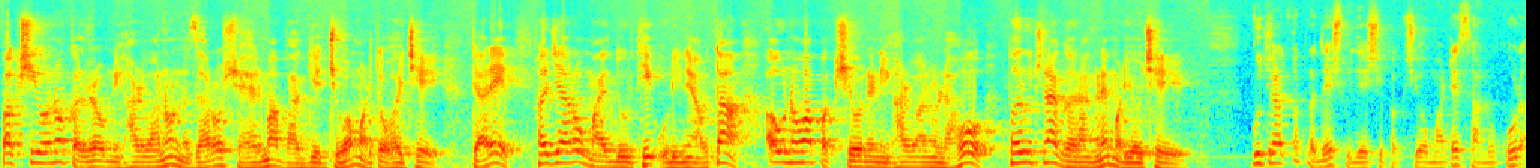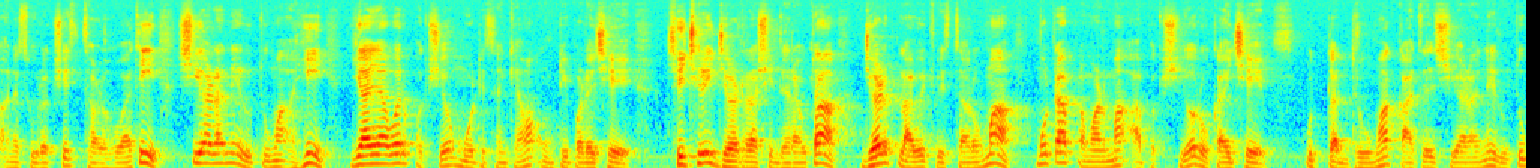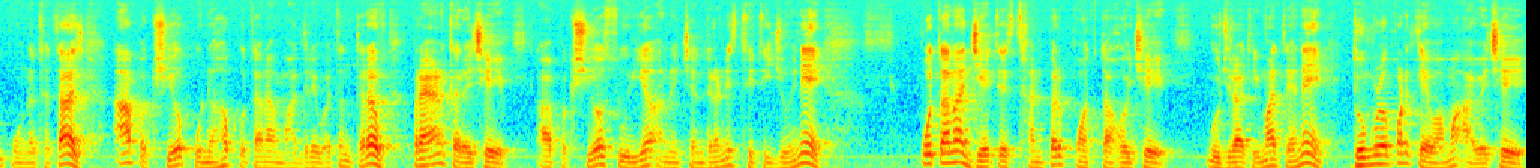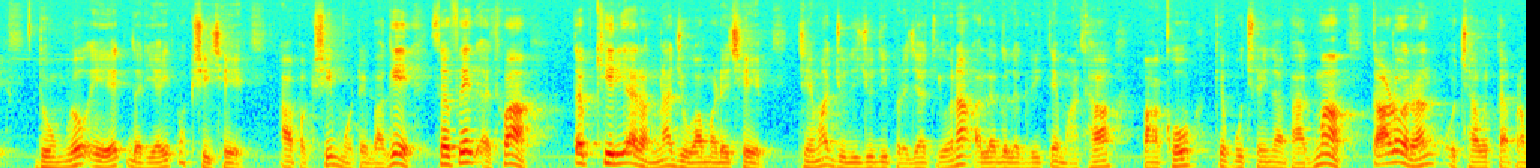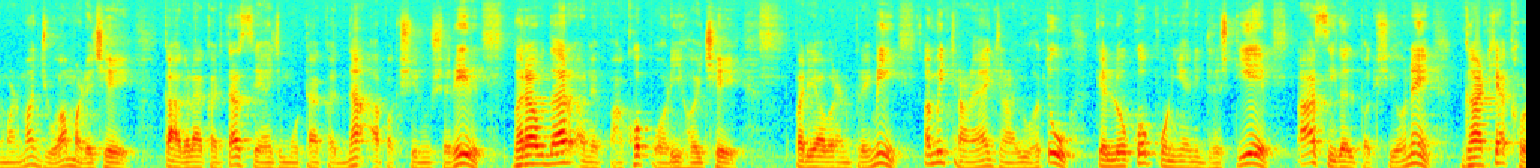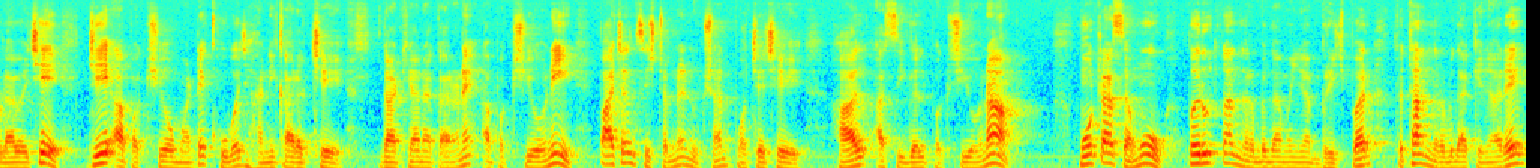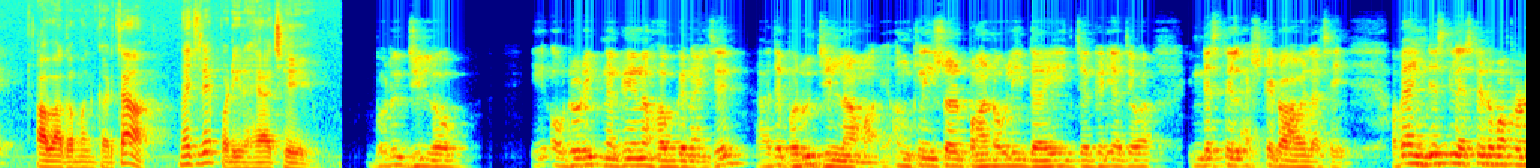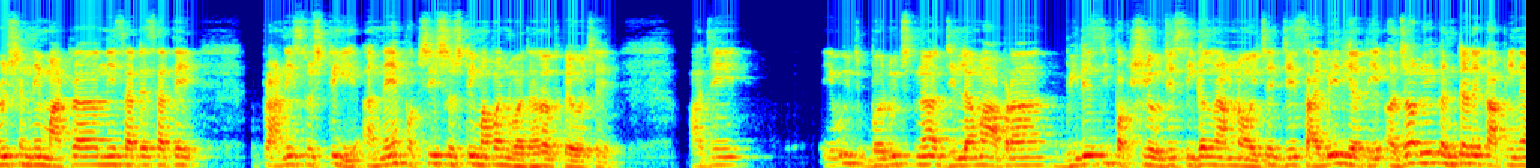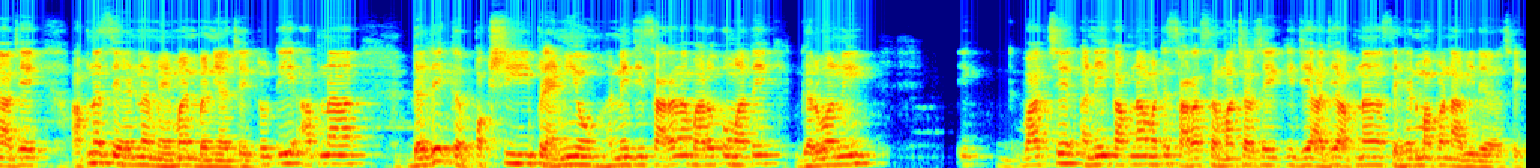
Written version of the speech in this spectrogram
પક્ષીઓનો કલરવ નિહાળવાનો નજારો શહેરમાં ભાગ્યે જોવા મળતો હોય છે. ત્યારે હજારો માઇલ દૂરથી ઉડીને આવતા અવનવા પક્ષીઓને નિહાળવાનો લાહો ભરૂચના ઘર આંગણે મળ્યો છે. ગુજરાતનો પ્રદેશ વિદેશી પક્ષીઓ માટે સાનુકૂળ અને સુરક્ષિત સ્થળ હોવાથી શિયાળાની ઋતુમાં અહીં યાયાવર પક્ષીઓ મોટી સંખ્યામાં ઉમટી પડે છે. છીછરી જળરાશિ ધરાવતા જળ પ્લાવિત વિસ્તારોમાં મોટા પ્રમાણમાં આ પક્ષીઓ રોકાય છે. ઉત્તર ધ્રુવમાં કાતિલ શિયાળાની ઋતુ પૂર્ણ થતાં જ આ પક્ષીઓ પુનઃ પોતાના માદરે વતન તરફ પ્રયાણ કરે છે. આ પક્ષીઓ સૂર્ય અને ચંદ્રની સ્થિતિ જોઈને પોતાના જે તે સ્થાન પર પહોંચતા હોય છે. ગુજરાતીમાં તેને ધૂમડો પણ કહેવામાં આવે છે. ધૂમડો એ એક દરિયાઈ પક્ષી છે. આ પક્ષી મોટે ભાગે સફેદ અથવા તપખીરિયા રંગના જોવા મળે છે. જેમાં જુદી જુદી પ્રજાતિઓના અલગ અલગ રીતે માથા, પાંખો કે પૂંછડીના ભાગમાં કાળો રંગ ઓછા વધતા પ્રમાણમાં જોવા મળે છે. કાગડા કરતાં સહેજ મોટા કદના આ પક્ષીનું શરીર ભરાવદાર અને પાંખો પહોળી હોય છે. પર્યાવરણ પ્રેમી અમિત રાણાએ જણાવ્યું હતું કે લોકો પુણ્યની દ્રષ્ટિએ આ સીગલ પક્ષીઓને ગાંઠિયા ખવડાવે છે, જે આ પક્ષીઓ માટે ખૂબ જ હાનિકારક છે. ગાંઠિયાના કારણે આ પક્ષીઓની પાચન સિસ્ટમને નુકસાન પહોંચે છે. હાલ આ સીગલ પક્ષીઓના મોટા સમૂહ ભરૂચના નર્મદા મૈયા બ્રિજ પર તથા નર્મદા કિનારે આવાગમન કરતા નજરે પડી રહ્યા છે. ભરૂચ જિલ્લો એ ઔદ્યોગિક નગરીનો હબ ગણાય છે. આજે ભરૂચ જિલ્લામાં અંકલેશ્વર, પાનોલી, દહેજ, ઝઘડિયા જેવા ઇન્ડસ્ટ્રીયલ એસ્ટેટો આવેલા છે. હવે આ ઇન્ડસ્ટ્રીયલ એસ્ટેટોમાં પ્રદૂષણની માત્રાની સાથે સાથે પ્રાણી સૃષ્ટિ અને પક્ષી સૃષ્ટિમાં પણ વધારો થયો છે. આજે એવું જ ભરૂચના જિલ્લામાં આપણા વિદેશી પક્ષીઓ, જે સીગલ નામના હોય છે, જે સાઇબેરિયાથી હજારો અંતરે કાપીને આજે આપણા શહેરના મહેમાન બન્યા છે. તો તે આપણા દરેક પક્ષી પ્રેમીઓ અને જે શાળાના બાળકો માટે ગર્વની એક વાત છે, અને એક આપણા માટે સારા સમાચાર છે કે જે આજે આપણા શહેરમાં પણ આવી રહ્યા છે.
